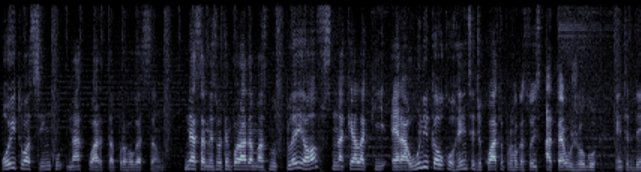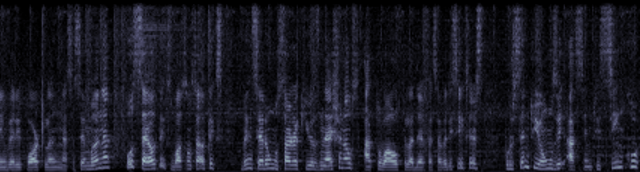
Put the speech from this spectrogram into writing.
8 a 5 na quarta prorrogação. Nessa mesma temporada, mas nos playoffs, naquela que era a única ocorrência de quatro prorrogações até o jogo entre Denver e Portland nessa semana, os Celtics, Boston Celtics, venceram o Syracuse Nationals, atual Philadelphia 76ers, por 111 a 105.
